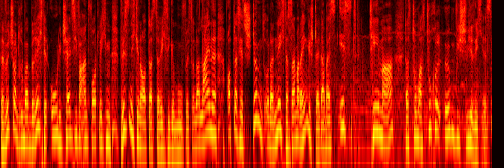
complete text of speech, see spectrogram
da wird schon drüber berichtet, oh, die Chelsea-Verantwortlichen wissen nicht genau, ob das der richtige Move ist. Und alleine, ob das jetzt stimmt oder nicht, das sei mal dahingestellt. Aber es ist Thema, dass Thomas Tuchel irgendwie schwierig ist.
